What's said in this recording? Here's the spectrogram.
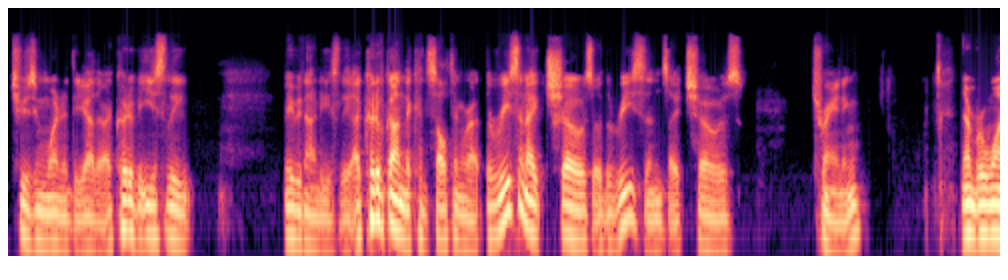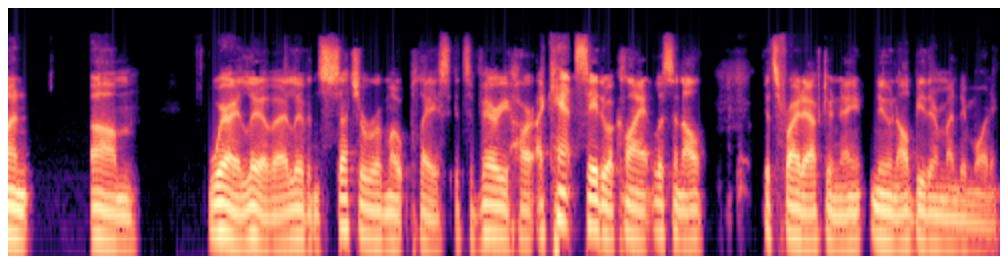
choosing one or the other. I could have easily, maybe not easily, I could have gone the consulting route. The reason I chose, or the reasons I chose training, number one, um, where I live, I live in such a remote place. It's very hard. I can't say to a client, listen, I'll, it's Friday afternoon. Noon. I'll be there Monday morning.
